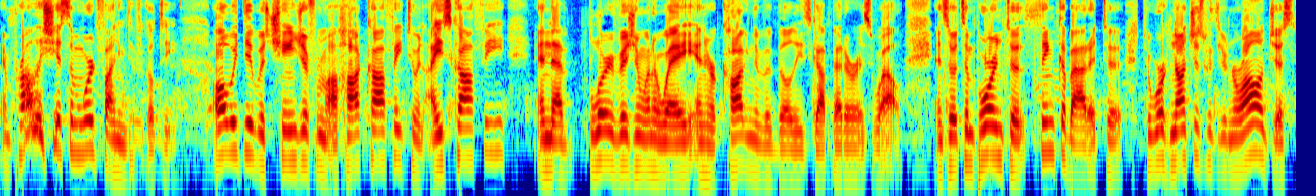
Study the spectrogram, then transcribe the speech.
and probably she has some word finding difficulty. All we did was change it from a hot coffee to an iced coffee, and that blurry vision went away, and her cognitive abilities got better as well. And so it's important to think about it, to, to work not just with your neurologist,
